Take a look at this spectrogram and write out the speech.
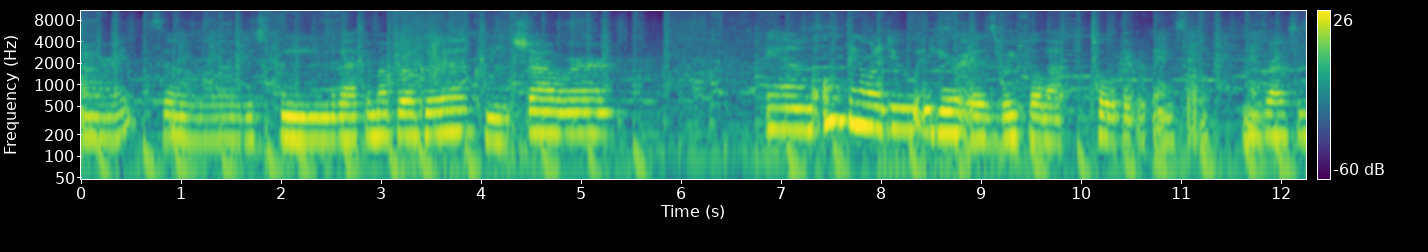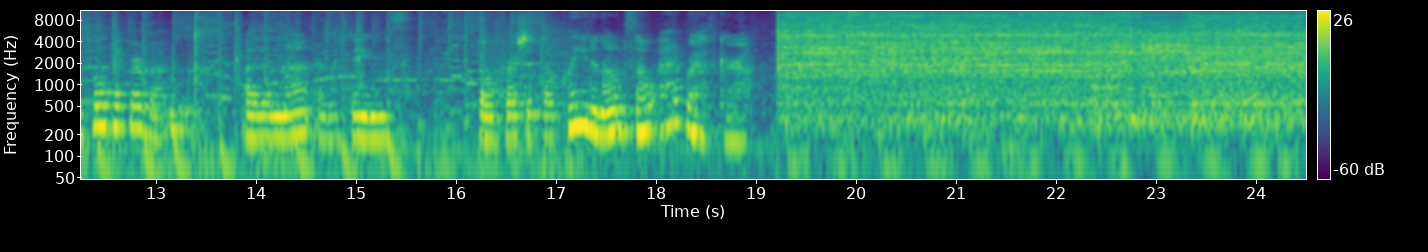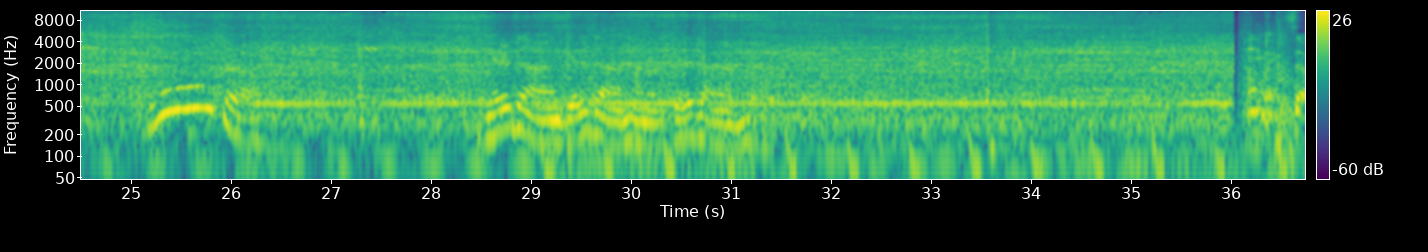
Alright, so just clean the bathroom up real good, clean the shower. And the only thing I want to do in here is refill that toilet paper thing. So I'm gonna grab some toilet paper, but other than that, everything's so fresh and so clean and I'm so out of breath, girl. Ooh, girl. Get her done, get her done, honey, get her done. Anyway, so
